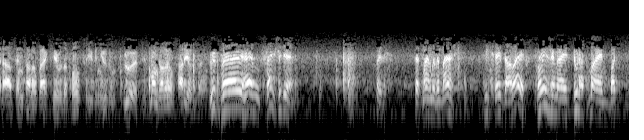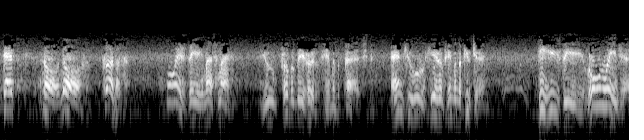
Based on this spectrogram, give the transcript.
And I'll send Tonto back here with the bolts so you can use them. Good. Come on, Tonto. Adios, sir. Goodbye, and thanks again. Wait, that man with the mask, he saved our life. Poison I do not mind, but death, no, no. Colonel, Who is the masked man? You've probably heard of him in the past, and you'll hear of him in the future. He's the Lone Ranger.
